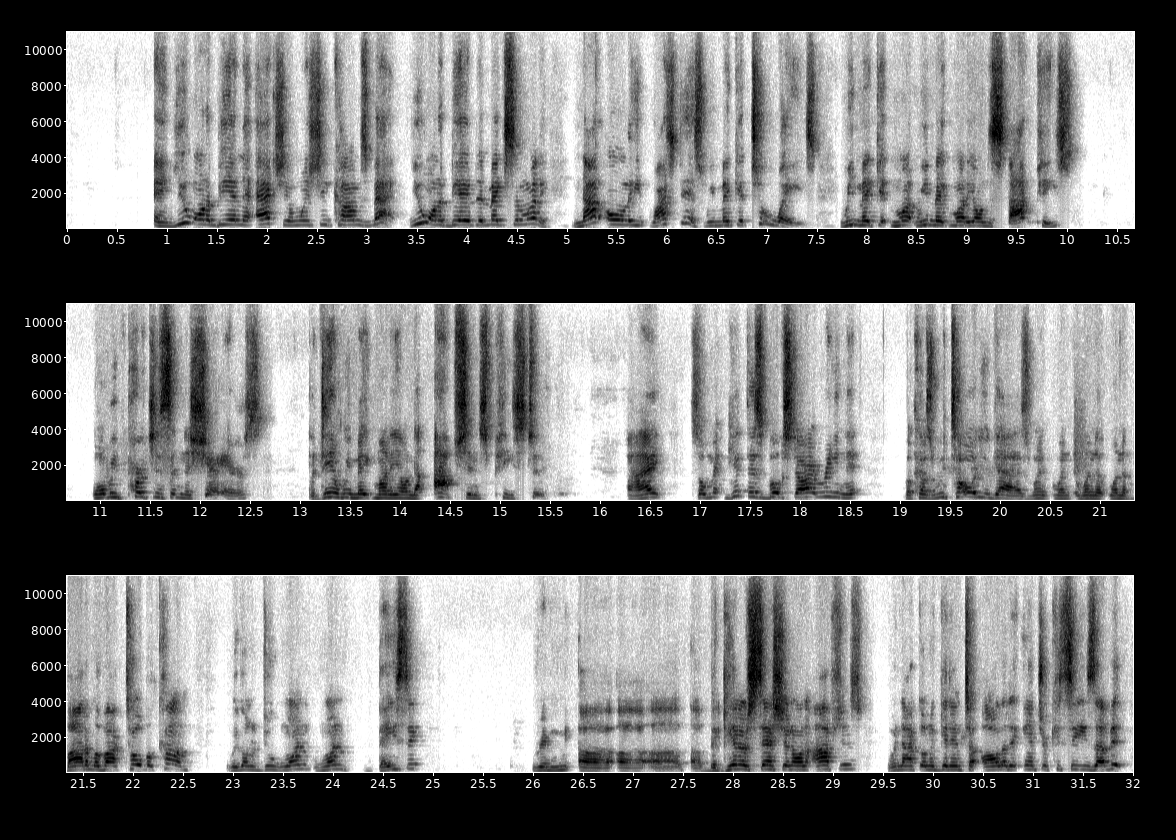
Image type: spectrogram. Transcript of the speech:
And you want to be in the action when she comes back. You want to be able to make some money. Not only, watch this, we make it two ways. We make it we make money on the stock piece, when we purchase in the shares, but then we make money on the options piece too. All right. So get this book, start reading it, because we told you guys when when when the when the bottom of October come, we're gonna do one one basic uh, uh, uh, beginner session on options. We're not gonna get into all of the intricacies of it,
